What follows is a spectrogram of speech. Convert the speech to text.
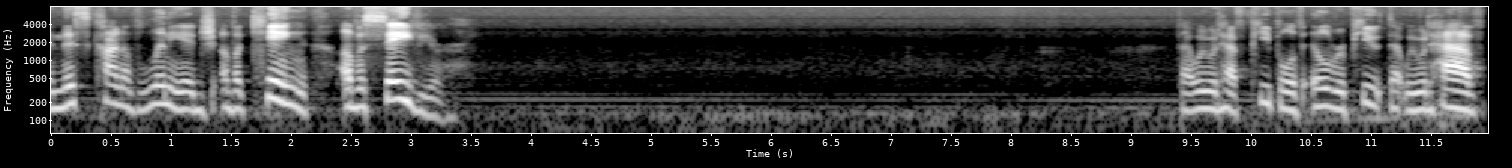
in this kind of lineage of a king, of a savior. That we would have people of ill repute, that we would have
